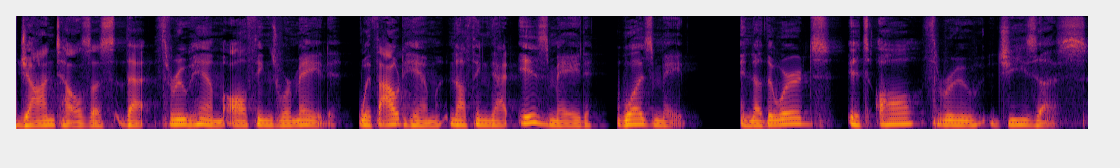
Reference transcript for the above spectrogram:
John tells us that through him all things were made. Without him, nothing that is made was made. In other words, it's all through Jesus.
